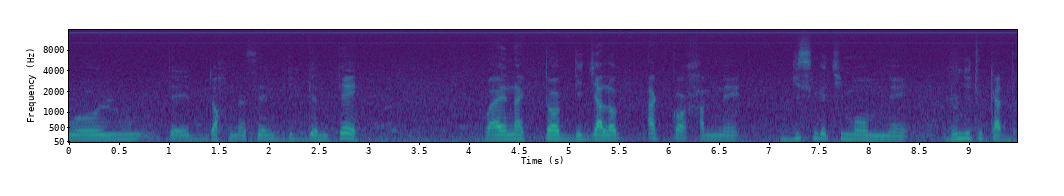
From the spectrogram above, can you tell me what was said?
wóolu te dox na seen diggante. Waaye nag toog di dialogue ak koo xam ne gis nga ci moom ne du nitu kàddu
